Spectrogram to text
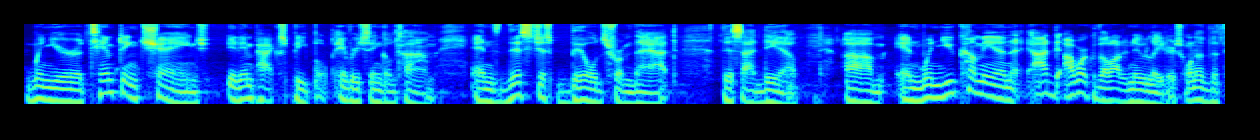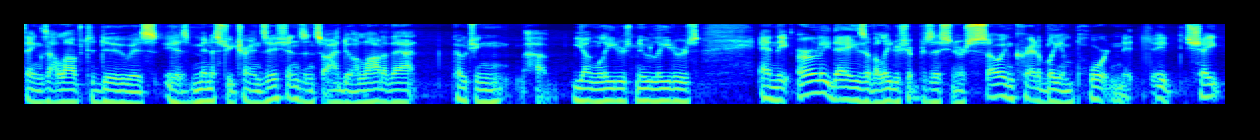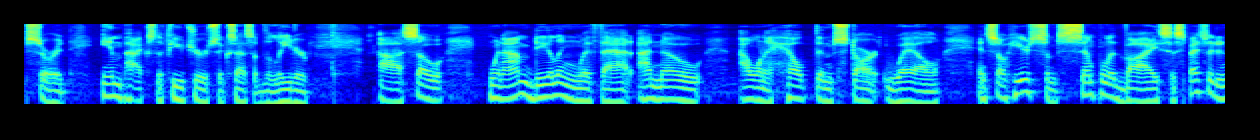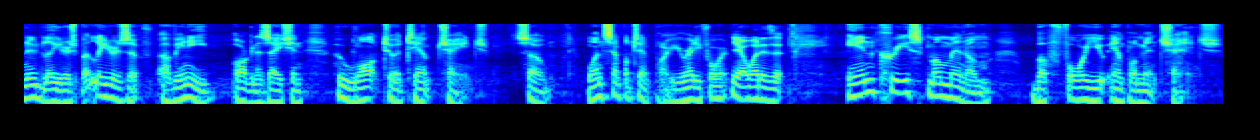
when you're attempting change, it impacts people every single time, and this just builds from that. This idea, um, and when you come in, I, I, work with a lot of new leaders. One of the things I love to do is is ministry transitions, and so I do a lot of that, coaching uh, young leaders, new leaders, and the early days of a leadership position are so incredibly important. It, it shapes or it impacts the future success of the leader. Uh, so when I'm dealing with that, I know I want to help them start well. And so here's some simple advice, especially to new leaders, but leaders of, of any organization who want to attempt change. So, one simple tip. Are you ready for it? Yeah, what is it? Increase momentum before you implement change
